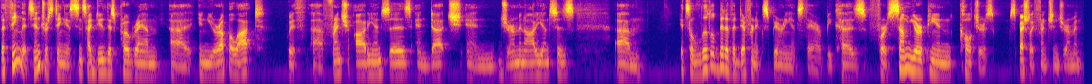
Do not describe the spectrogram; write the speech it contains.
The thing that's interesting is since I do this program uh, in Europe a lot, with uh, French audiences and Dutch and German audiences. Um, it's a little bit of a different experience there because for some European cultures, especially French and German,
